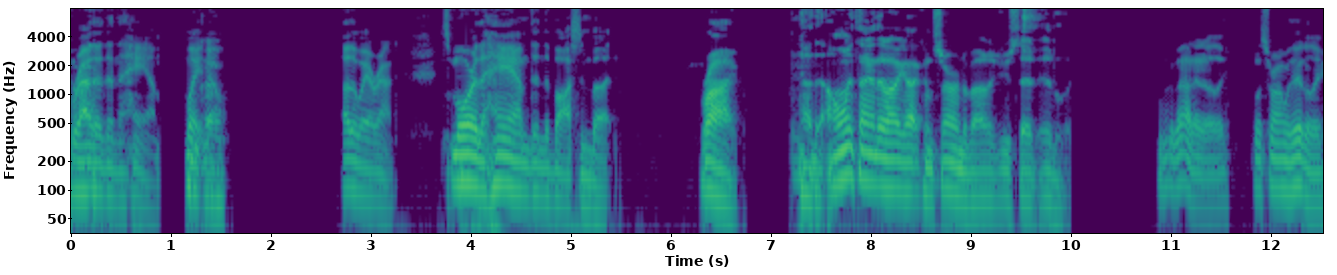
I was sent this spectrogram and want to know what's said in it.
rather than the ham. Wait, Okay. no, other way around. It's more of the ham than the Boston butt. Right. Now, the only thing that I got concerned about is you said Italy. What about Italy? What's wrong with Italy?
